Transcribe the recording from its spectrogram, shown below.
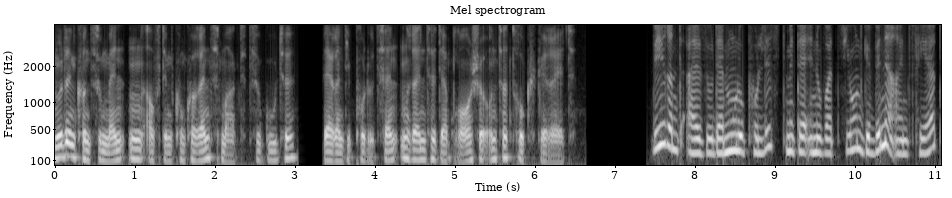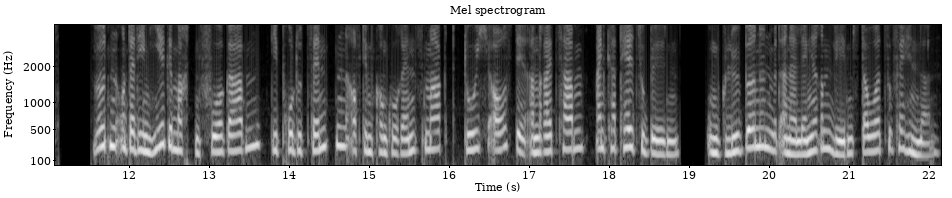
nur den Konsumenten auf dem Konkurrenzmarkt zugute, während die Produzentenrente der Branche unter Druck gerät. Während also der Monopolist mit der Innovation Gewinne einfährt würden unter den hier gemachten Vorgaben die Produzenten auf dem Konkurrenzmarkt durchaus den Anreiz haben, ein Kartell zu bilden, um Glühbirnen mit einer längeren Lebensdauer zu verhindern.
